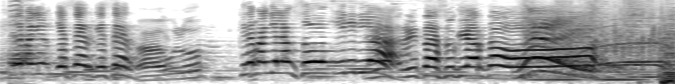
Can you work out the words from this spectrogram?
Kita panggil geser, geser. Tahu lu? Kita panggil langsung ini dia. Ya, Rita Sugiarto. Ada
